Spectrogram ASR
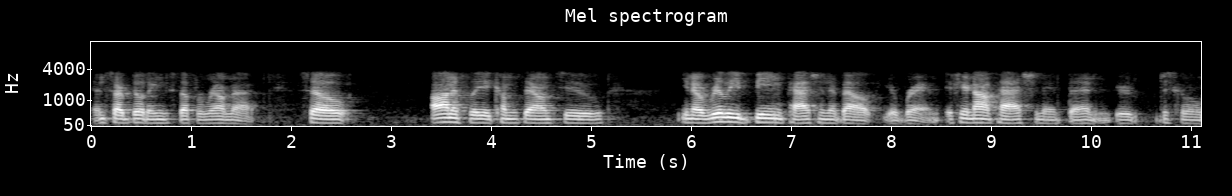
and start building stuff around that. So honestly, it comes down to, you know, really being passionate about your brand. If you're not passionate, then you're just gonna,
